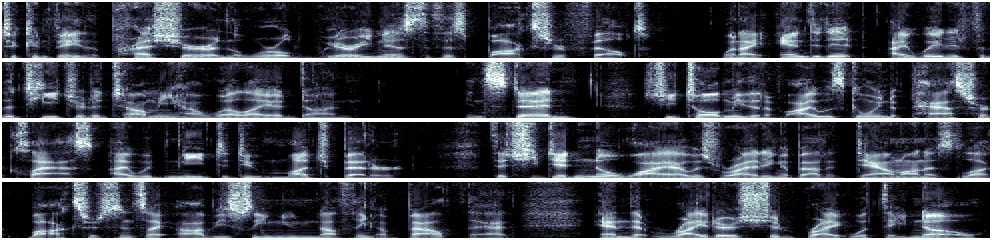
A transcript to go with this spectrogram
to convey the pressure and the world weariness that this boxer felt. When I ended it, I waited for the teacher to tell me how well I had done. Instead, she told me that if I was going to pass her class, I would need to do much better that she didn't know why I was writing about a down on his luck boxer since I obviously knew nothing about that, and that writers should write what they know,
